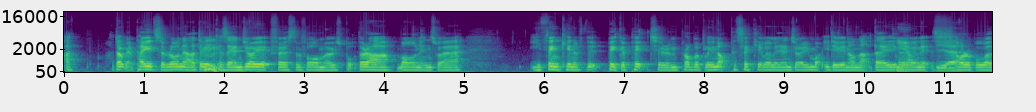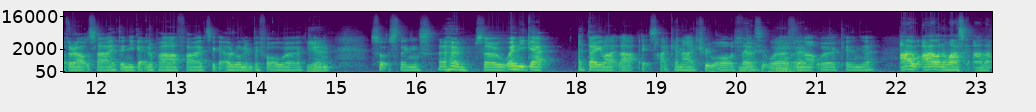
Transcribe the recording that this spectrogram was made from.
I I don't get paid to run it. I do it because I enjoy it first and foremost. But there are mornings where you're thinking of the bigger picture and probably not particularly enjoying what you're doing on that day. You know, Yeah. and it's Yeah. horrible weather outside, and you're getting up at half five to get a running before work Yeah. and such things. Um, so when you get a day like that, it's like a nice reward Makes it worth putting it. that work in. Yeah. I, I want to ask, and I,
